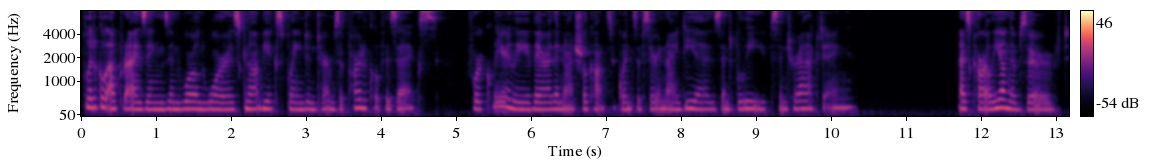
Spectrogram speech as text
Political uprisings and world wars cannot be explained in terms of particle physics, for clearly they are the natural consequence of certain ideas and beliefs interacting. As Carl Jung observed,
